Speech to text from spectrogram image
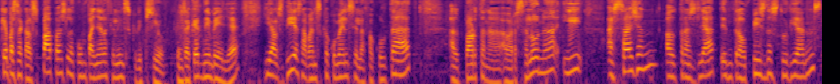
Què passa? Que els papes l'acompanyen a fer l'inscripció, fins a aquest nivell, eh? I els dies abans que comenci la facultat el porten a, a Barcelona i assagen el trasllat entre el pis d'estudiants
